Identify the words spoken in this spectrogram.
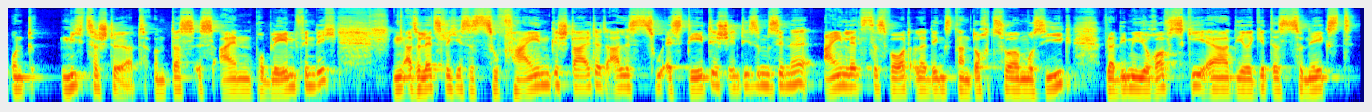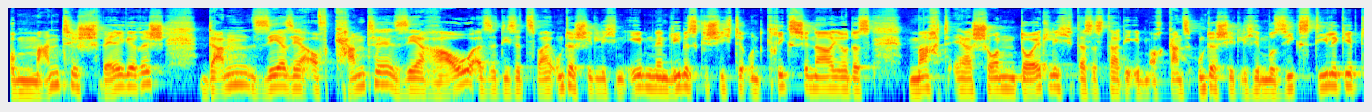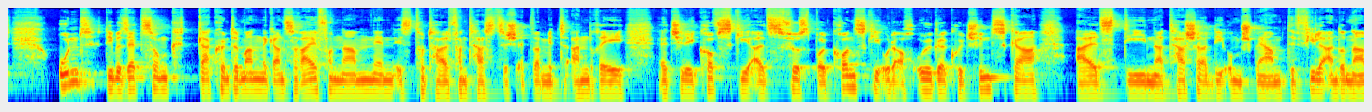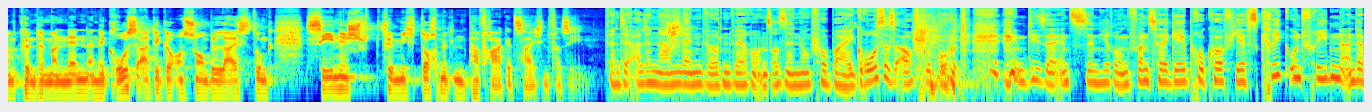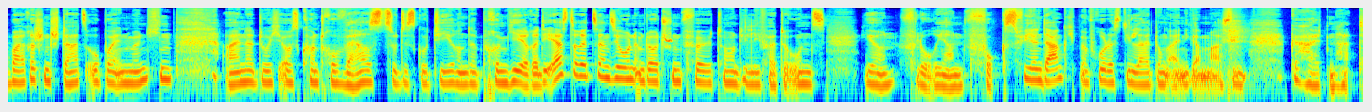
und nicht zerstört. Und das ist ein Problem, finde ich. Also letztlich ist es zu fein gestaltet, alles zu ästhetisch in diesem Sinne. Ein letztes Wort allerdings dann doch zur Musik. Wladimir Jurowski, er dirigiert das zunächst romantisch, schwelgerisch, dann sehr, sehr auf Kante, sehr rau. Also diese zwei unterschiedlichen Ebenen, Liebesgeschichte und Kriegsszenario, das macht er schon deutlich, dass es da die eben auch ganz unterschiedliche Musikstile gibt. Und die Besetzung, da könnte man eine ganze Reihe von Namen nennen, ist total fantastisch, etwa mit Andrei Tschilikowski als Fürst Bolkonski oder auch Olga Kulczynska als die Natascha, die umschwärmte. Viele andere Namen könnte man nennen. Eine großartige Ensembleleistung, szenisch für mich doch mit ein paar Fragezeichen versehen. Wenn Sie alle Namen nennen würden, wäre unsere Sendung vorbei. Großes Aufgebot in dieser Inszenierung von Sergei Prokofjews Krieg und Frieden an der Bayerischen Staatsoper in München. Eine durchaus kontrovers zu diskutierende Premiere. Die erste Rezension im deutschen Feuilleton, die lieferte uns Jörn Florian Fuchs. Vielen Dank. Ich bin froh, dass die Leitung einigermaßen gehalten hat.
